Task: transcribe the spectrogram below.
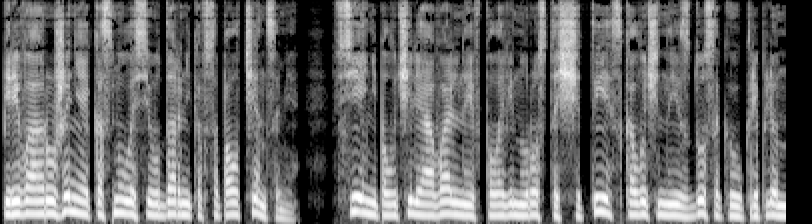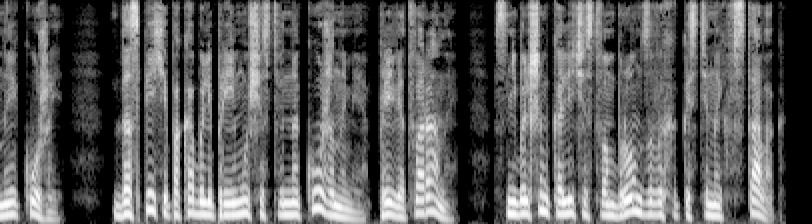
Перевооружение коснулось и ударников с ополченцами. Все они получили овальные в половину роста щиты, сколоченные из досок и укрепленные кожей. Доспехи пока были преимущественно кожаными, привет, вараны, с небольшим количеством бронзовых и костяных вставок.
